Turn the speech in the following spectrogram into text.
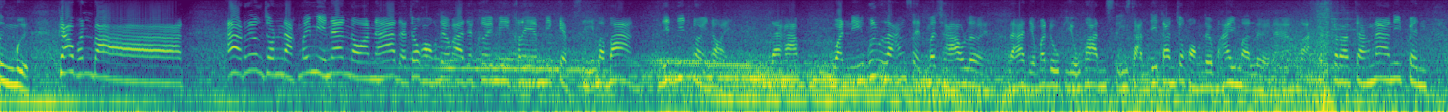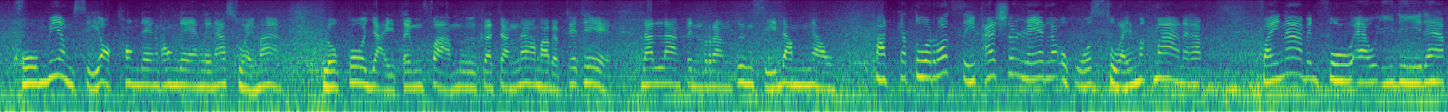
1หมื่น9,000 บาทอะเรื่องจนหนักไม่มีแน่นอนนะฮะ แต่เจ้าของเดิมอาจจะเคยมีเคลมมีเก็บสีมาบ้าง นิดๆหน่อยๆนะครับ วันนี้เพิ่งล้างเสร็จเมื่อเช้าเลยนะฮะ เดี๋ยวมาดูผิวพรรณสีสันที่ท่านเจ้าของเดิมให้มาเลยนะฮะมากระจังหน้านี่เป็นโครเมียมสีออกทองแดงทองแดงเลยนะสวยมาก โลโก้ใหญ่เต็มฝ่ามือกระจังหน้ามาแบบเท่ๆ ด้านล่างเป็นรังพึ่งสีดำเงา ตัดกับตัวรถสี Passion Red แล้วโอ้โหสวยมากๆนะครับไฟหน้าเป็น Full LED นะครับ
